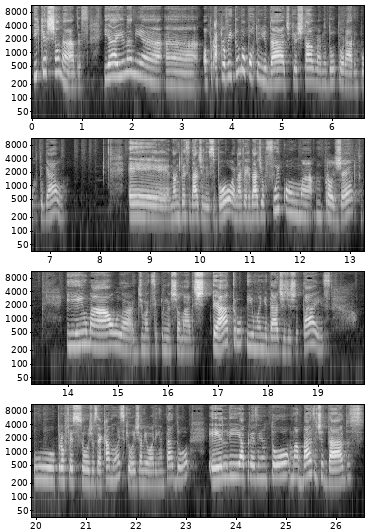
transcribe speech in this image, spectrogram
e questionadas. E aí, na minha. A, aproveitando a oportunidade que eu estava no doutorado em Portugal, é, na Universidade de Lisboa, na verdade, eu fui com uma, um projeto e em uma aula de uma disciplina chamada Teatro e Humanidades Digitais, o professor José Camões, que hoje é meu orientador, ele apresentou uma base de dados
